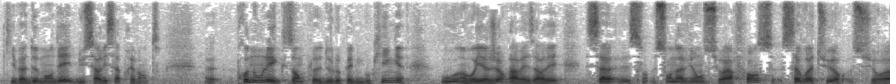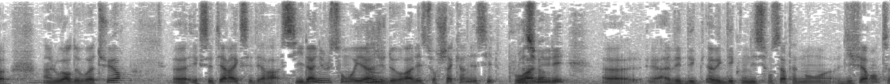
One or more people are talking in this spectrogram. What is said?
qu'il va demander du service après-vente. prenons l'exemple de l'open booking, où un voyageur va réserver son, avion sur Air France, sa voiture sur un loueur de voiture euh, etc. S'il annule son voyage, mmh. il devra aller sur chacun des sites pour annuler, euh, avec, des, avec, des, conditions certainement euh, différentes,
